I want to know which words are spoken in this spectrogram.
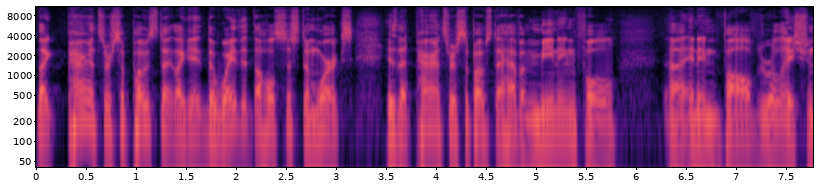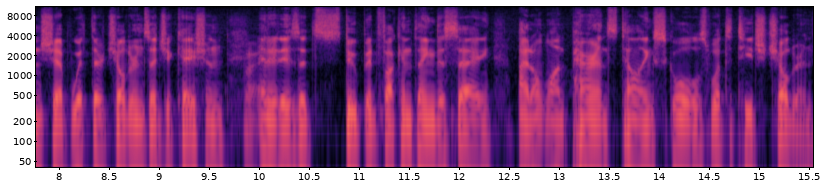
like parents are supposed to like the way that the whole system works is that parents are supposed to have a meaningful uh, an involved relationship with their children's education. Right. and it is a stupid fucking thing to say i don't want parents telling schools what to teach children.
